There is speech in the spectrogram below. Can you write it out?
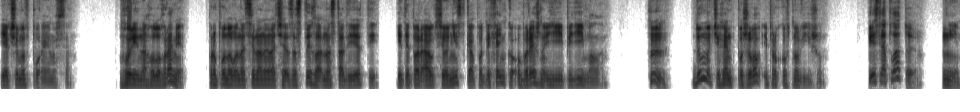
якщо ми впораємося. Вгорі на голограмі пропонована ціна неначе застигла на 109, і тепер аукціоністка потихеньку обережно її підіймала. Хм, думаючи, Гент поживав і проковтнув їжу. Після платою? Ні.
